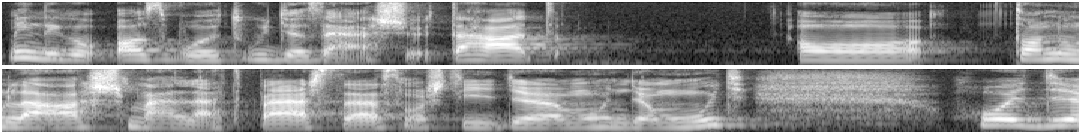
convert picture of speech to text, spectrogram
mindig az volt úgy az első. Tehát a tanulás mellett persze, ezt most így mondjam úgy, hogy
